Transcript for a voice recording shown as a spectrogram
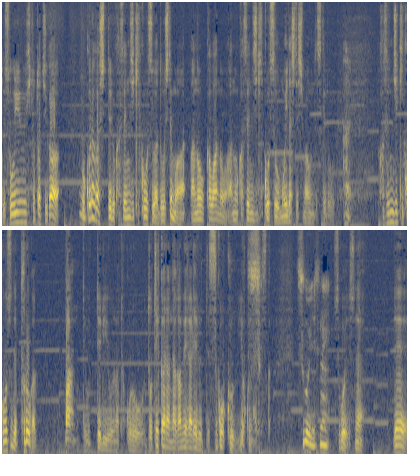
でそういう人たちが僕らが知ってる河川敷コースはどうしてもああの川のあの河川敷コースを思い出してしまうんですけどはい。河川敷コースでプロがバンって打ってるようなところを土手から眺められるってすごく良くないですか？すごいですね。すごいですねで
